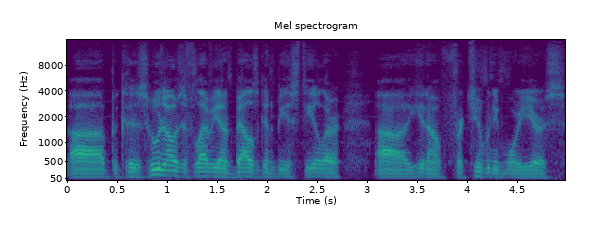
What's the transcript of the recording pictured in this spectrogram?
uh, because who knows if Le'Veon Bell is going to be a Steeler, uh, you know, for too many more years.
